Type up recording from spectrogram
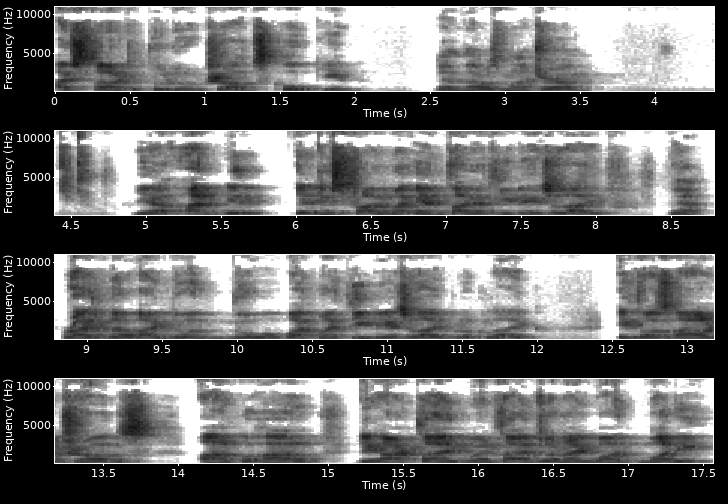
I started to do drugs, cocaine. Yeah, that was my drug. Yeah, and it, it destroyed my entire teenage life. Yeah. Right now, I don't know what my teenage life looked like. It was all drugs, alcohol. There are times when times when I want money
